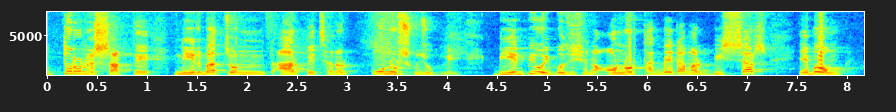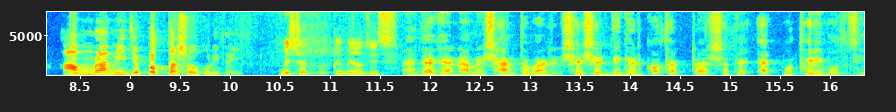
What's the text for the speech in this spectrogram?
উত্তরণের স্বার্থে নির্বাচন আর পেছানোর কোনো সুযোগ নেই। বিএনপি ওই পজিশনে অনর থাকবে এটা আমার বিশ্বাস এবং আমরা নিজে প্রত্যাশাও করি তাই। Mister M A Aziz? আর দেখেন আমি শান্তবার শেষের দিকের কথাটার সাথে একমত হয়েই বলছি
